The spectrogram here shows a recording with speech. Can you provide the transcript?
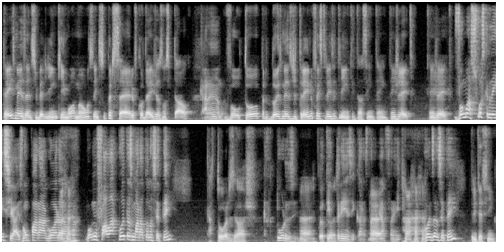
três meses antes de Berlim, queimou a mão, um acidente super sério, ficou 10 dias no hospital, Caramba. voltou para dois meses de treino, fez 3,30. Então, assim, tem, tem jeito, tem jeito. Vamos às suas credenciais. Vamos parar agora. vamos falar quantas maratonas você tem? 14, eu acho. 14. É, Eu tenho 14. 13, cara. Você tá na É. minha frente. Quantos anos você tem? 35.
